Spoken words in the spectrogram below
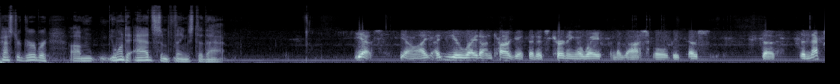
Pastor Gerber, um, you want to add some things to that? Yes, you know, I, I, you're right on target that it's turning away from the gospel because the the next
